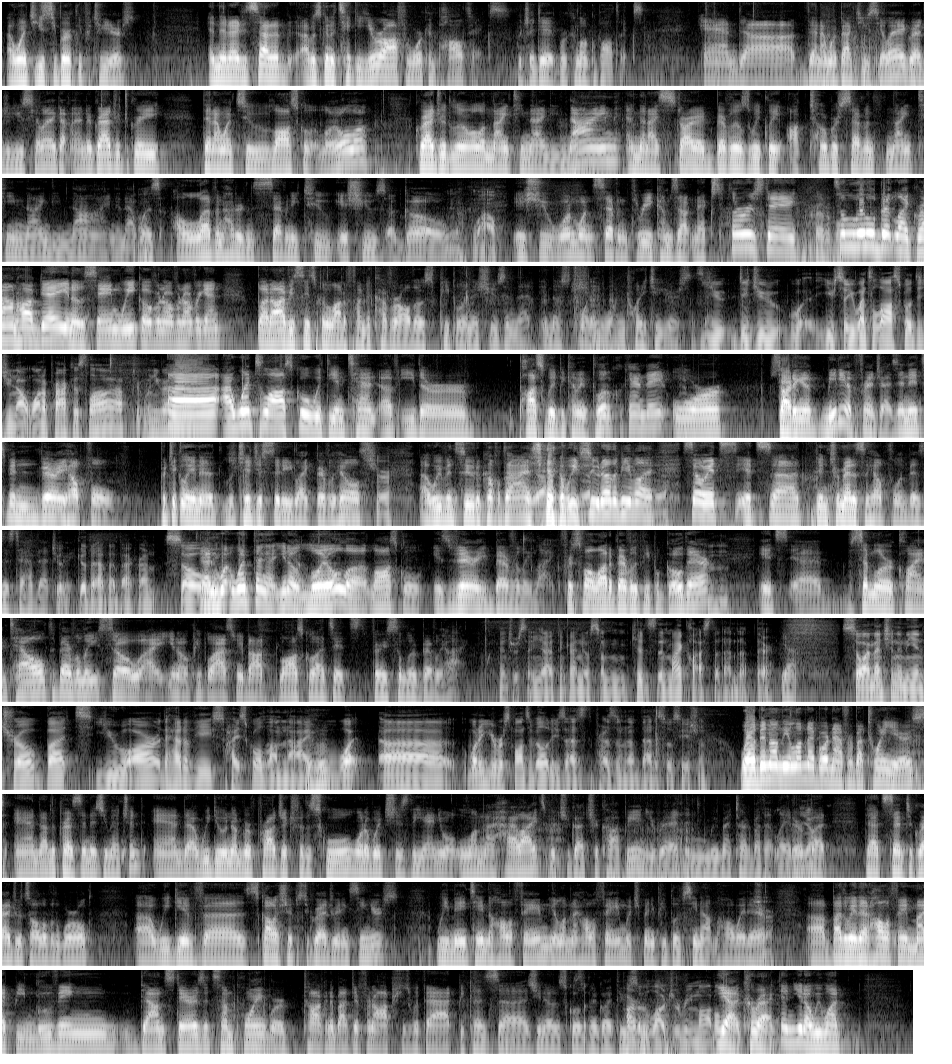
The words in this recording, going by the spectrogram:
I went to UC Berkeley for two years. And then I decided I was going to take a year off and work in politics, which I did, work in local politics. And uh, then I went back to UCLA, graduated UCLA, got my undergraduate degree. Then I went to law school at Loyola, graduated Loyola in 1999. And then I started Beverly Hills Weekly October 7th, 1999. And that was 1,172 issues ago. Wow. Issue 1173 comes out next Thursday. Incredible. It's a little bit like Groundhog Day, you know, the same week over and over and over again. But obviously, it's been a lot of fun to cover all those people and issues in that in those 21, 22 years since. then. You did you you so you went to law school? Did you not want to practice law after when you Uh. I went to law school with the intent of either possibly becoming a political candidate or starting a media franchise, and it's been very helpful, particularly in a litigious city like Beverly Hills. Sure. Uh, we've been sued a couple times. Yeah, We've yeah. sued other people, so it's it's uh, been tremendously helpful in business to have that degree. Good to have that background. So And w- one thing, uh, you know, Loyola Law School is very Beverly-like. First of all, a lot of Beverly people go there. Mm-hmm. It's uh, similar clientele to Beverly. So, I, you know, people ask me about law school. I'd say it's very similar to Beverly High. Interesting. Yeah, I think I know some kids in my class that ended up there. Yeah. So I mentioned in the intro, but you are the head of the high school alumni. Mm-hmm. What uh, what are your responsibilities as the president of that association? Well, I've been on the alumni board now for about 20 years, and I'm the president, as you mentioned. And uh, we do a number of projects for the school, one of which is the annual alumni highlights, which you got your copy and you read, and we might talk about that later. Yep. But that's sent to graduates all over the world. Uh, we give uh, scholarships to graduating seniors. We maintain the Hall of Fame, the Alumni Hall of Fame, which many people have seen out in the hallway there. Sure. Uh, by the way, that Hall of Fame might be moving downstairs at some point. We're talking about different options with that because, uh, as you know, the school's been going through Part some of the larger remodel. yeah, correct. And you know, we want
